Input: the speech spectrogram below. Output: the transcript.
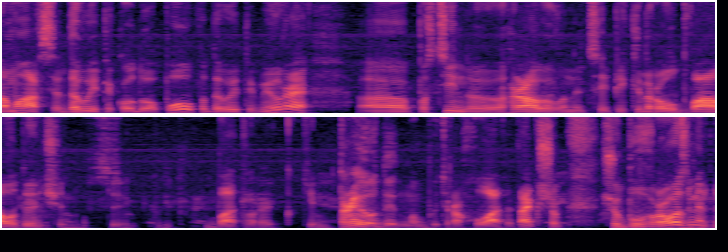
намагався давити Колдуа Поупа, давити Мюре. Постійно грали вони цей пік-н-рол 2-1 чи ну, Батлера, яким 3-1, мабуть, рахувати, так, щоб, щоб був розмін.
